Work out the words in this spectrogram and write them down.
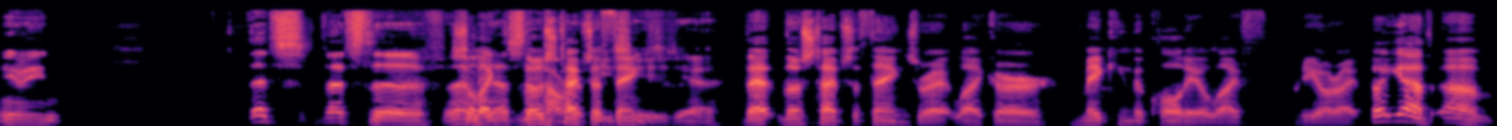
I mean, that's that's the I So, mean, like, those types of PCs, things. Yeah, that those types of things, right? Like are making the quality of life pretty all right. But yeah, um,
